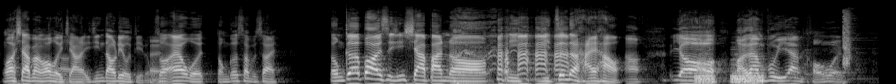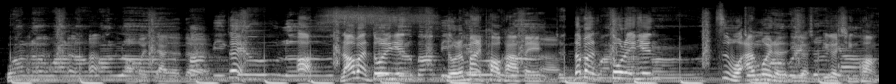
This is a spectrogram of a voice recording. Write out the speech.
我要下班，我要回家了，已经到六点了。我说哎，我董哥帅不帅？董哥，不好意思，已经下班了哦。你 你真的还好啊？有，马上不一样口吻。完了完了完了，会这样的对对啊。老板多了一天，有人帮你泡咖啡，老板多了一天自我安慰的一个一个情况。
